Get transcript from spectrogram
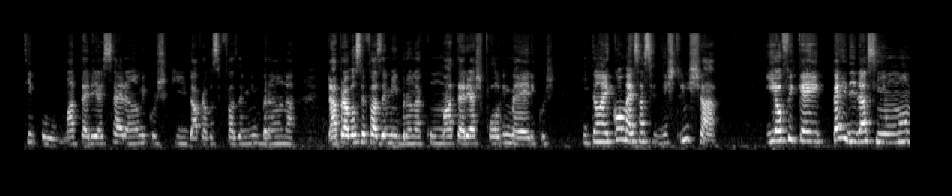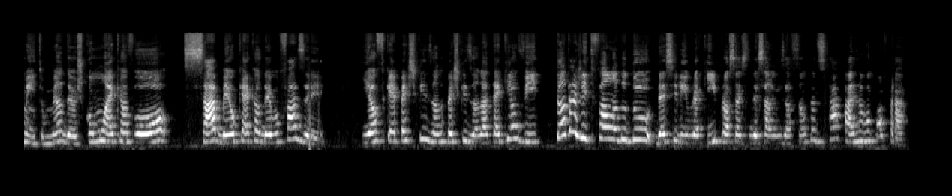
tipo materiais cerâmicos que dá para você fazer membrana, dá para você fazer membrana com materiais poliméricos. Então aí começa a se destrinchar. E eu fiquei perdida assim um momento. Meu Deus, como é que eu vou saber o que é que eu devo fazer? E eu fiquei pesquisando, pesquisando, até que eu vi tanta gente falando do, desse livro aqui, Processo de Dessalinização, que eu disse, rapaz, eu vou comprar.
